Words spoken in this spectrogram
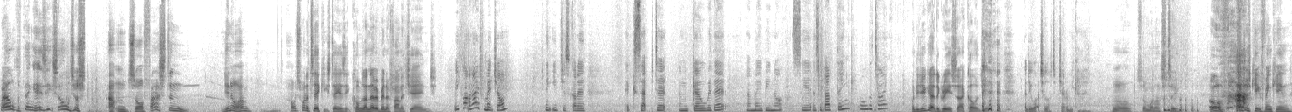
Well, the thing is, it's all just happened so fast, and you know, I'm. I just want to take each day as it comes. I've never been a fan of change. Well, you can't hide from it, John. I think you've just got to accept it and go with it and maybe not see it as a bad thing all the time. When did you get a degree in psychology? I do watch a lot of Jeremy Kyle. oh, someone has to. Oh, I just keep thinking,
